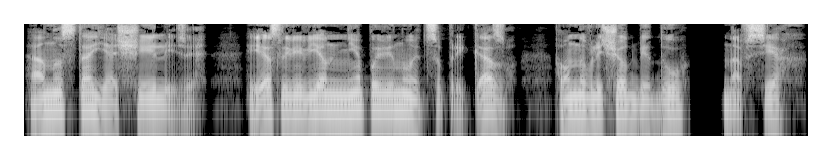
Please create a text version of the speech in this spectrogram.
О настоящей Элизе если Вивьен не повинуется приказу, он навлечет беду на всех.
